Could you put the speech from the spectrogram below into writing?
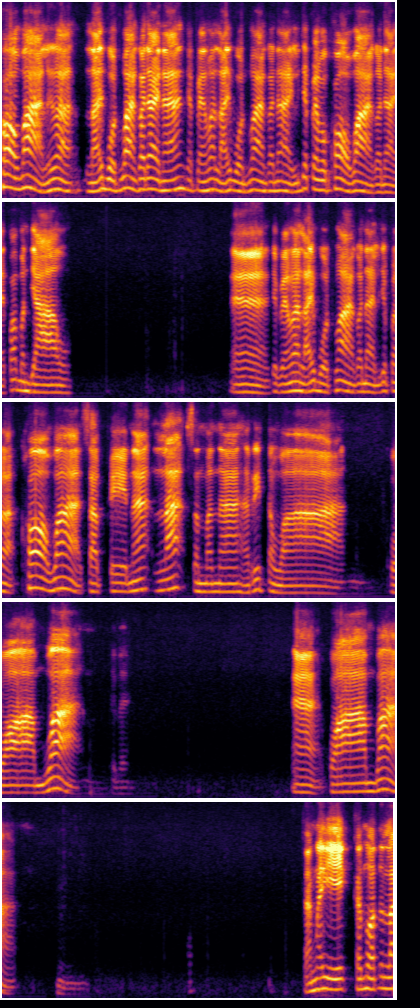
ข้อว่าหรือว่า หลายบทว่าก็ได้นะ จะแปลว่าหลายบทว่าก็ได้ หรือจะแปลว่าข้อว่าก็ได้ เพราะมันยาวเออจะแปลว่าหลายบทว่าก็ได้หรือจะแปลว่าข้อว่าสัพเพนะละสมนาหริตวา ความว่า อ่า ความว่าอืมทำไงอีกกำหนดอะไร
